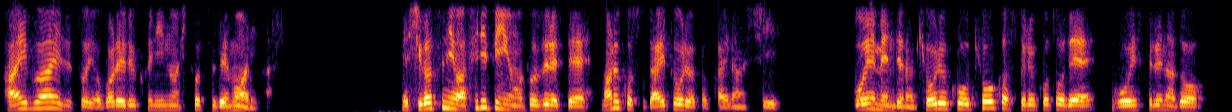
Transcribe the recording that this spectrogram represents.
ファイブアイズと呼ばれる国の一つでもあります4月にはフィリピンを訪れてマルコス大統領と会談し防衛面での協力を強化することで合意するなど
